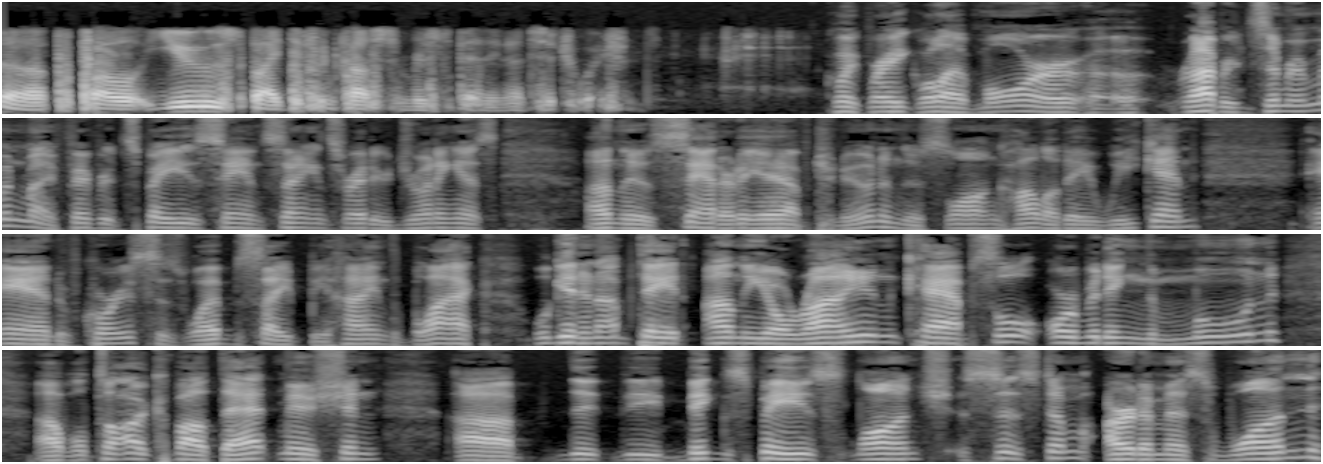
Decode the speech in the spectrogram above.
uh, used by different customers depending on situations. Quick break. We'll have more. Uh, Robert Zimmerman, my favorite space and science writer, joining us on this Saturday afternoon in this long holiday weekend and of course his website Behind the Black. We'll get an update on the Orion capsule orbiting the moon. Uh, we'll talk about that mission. Uh, the the big space launch system Artemis One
